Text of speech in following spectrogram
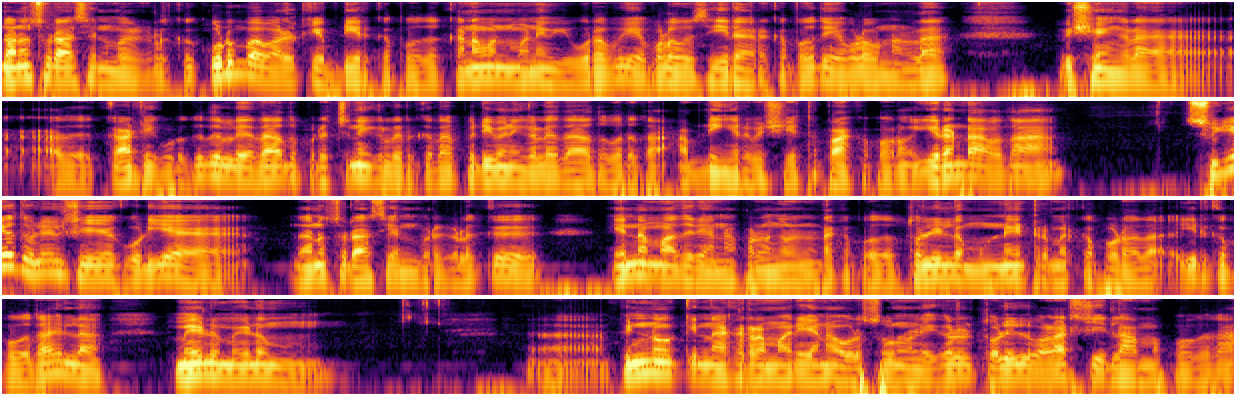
தனுசு ராசி என்பவர்களுக்கு குடும்ப வாழ்க்கை எப்படி இருக்க போகுது கணவன் மனைவி உறவு எவ்வளவு சீராக இருக்க போகுது எவ்வளவு நல்ல விஷயங்களை அது காட்டி கொடுக்குது இல்லை ஏதாவது பிரச்சனைகள் இருக்குதா பிரிவினைகள் ஏதாவது வருதா அப்படிங்கிற விஷயத்தை பார்க்க போகிறோம் இரண்டாவதாக சுய தொழில் செய்யக்கூடிய தனுசு ராசி என்பவர்களுக்கு என்ன மாதிரியான பலன்கள் நடக்க போகுது? தொழிலில் முன்னேற்றம் இருக்க போதா இருக்க போகுதா? இல்லை மேலும் மேலும் பின்னோக்கி நகர்ற மாதிரியான ஒரு சூழ்நிலைகள் தொழில் வளர்ச்சி இல்லாமல் போகுதா?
